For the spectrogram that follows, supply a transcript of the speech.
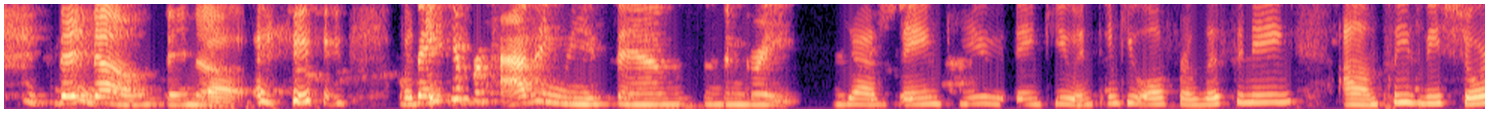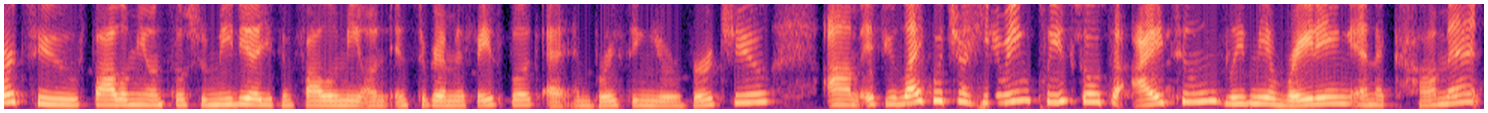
they know. They know. Yeah. well, thank you for having me, Sam. This has been great. Yes, thank that. you. Thank you. And thank you all for listening. Um, please be sure to follow me on social media. You can follow me on Instagram and Facebook at Embracing Your Virtue. Um, if you like what you're hearing, please go to iTunes, leave me a rating and a comment.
